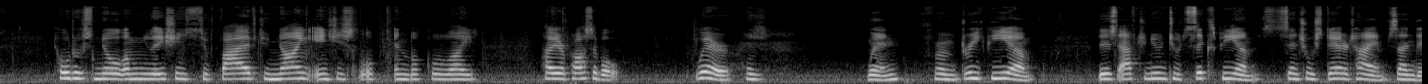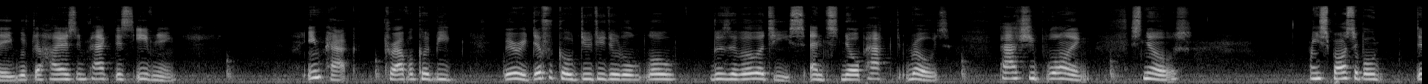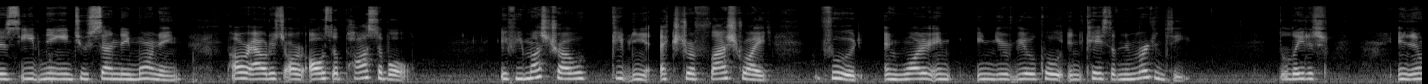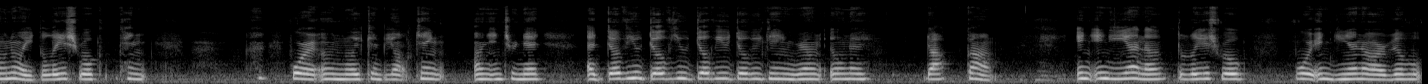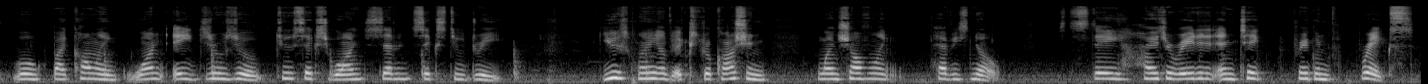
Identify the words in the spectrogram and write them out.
Total snow accumulations to 5 to 9 inches and localized higher possible. Where? Has, when? From 3 p.m. this afternoon to 6 p.m. Central Standard Time, Sunday, with the highest impact this evening. Impact. Travel could be very difficult due to the low visibilities and snow-packed roads. Patchy blowing snows is possible this evening into Sunday morning. Power outages are also possible. If you must travel, keep an extra flashlight, food, and water in, in your vehicle in case of an emergency. The latest in Illinois, the latest road can for Illinois can be obtained on the internet at www.gettingaroundillinois.com. In Indiana, the latest road for Indiana are available by calling 1-800-261-7623. Use plenty of extra caution when shoveling heavy snow. Stay hydrated and take frequent breaks.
